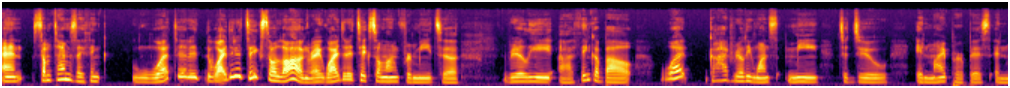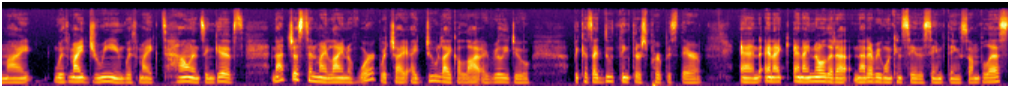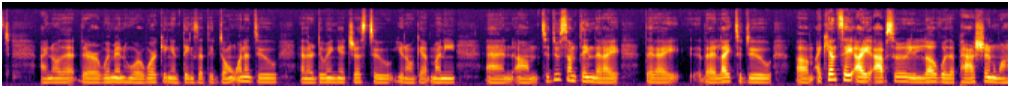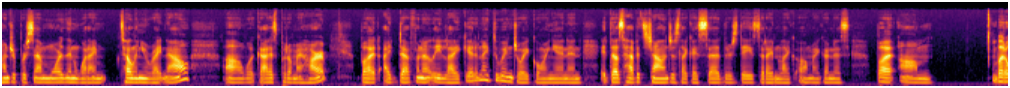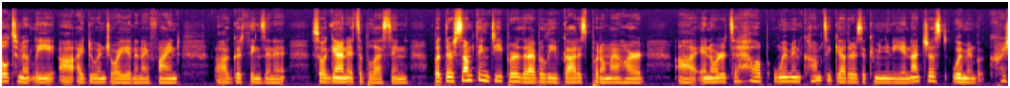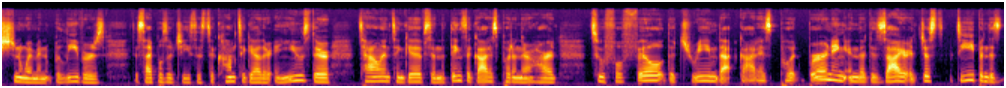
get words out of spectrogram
And sometimes I think, what did it? Why did it take so long, right? Why did it take so long for me to really uh, think about what God really wants me to do in my purpose and my with my dream, with my talents and gifts, not just in my line of work, which I, I do like a lot, I really do, because I do think there's purpose there, and and I and I know that uh, not everyone can say the same thing. So I'm blessed. I know that there are women who are working in things that they don't want to do, and they're doing it just to you know get money and um, to do something that I that I that I like to do. Um, I can't say I absolutely love with a passion 100% more than what I'm telling you right now uh, what God has put on my heart. But I definitely like it and I do enjoy going in. And it does have its challenges. Like I said, there's days that I'm like, oh my goodness. But, um, but ultimately, uh, I do enjoy it and I find uh, good things in it. So again, it's a blessing. But there's something deeper that I believe God has put on my heart uh, in order to help women come together as a community, and not just women, but Christian women, believers, disciples of Jesus, to come together and use their talents and gifts and the things that God has put in their heart to fulfill the dream that God has put burning in their desire, and just deep in this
